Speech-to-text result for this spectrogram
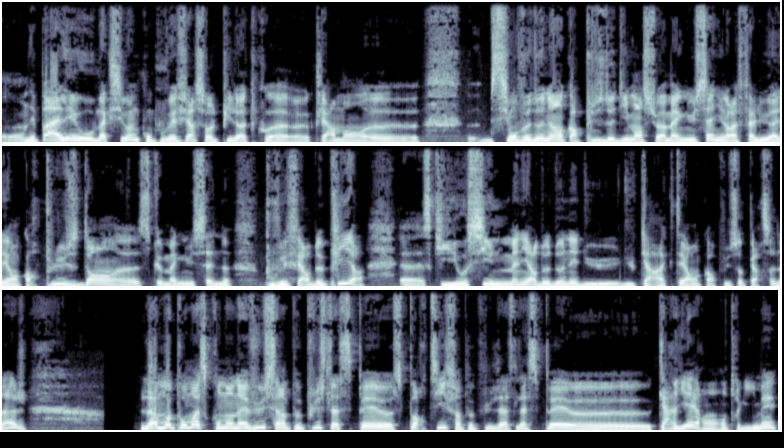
on n'est pas allé au maximum qu'on pouvait faire sur le pilote, quoi. Euh, clairement, euh, euh, si on veut donner encore plus de dimension à Magnussen, il aurait fallu aller encore plus dans euh, ce que Magnussen pouvait faire de pire, euh, ce qui est aussi une manière de donner du, du caractère encore plus au personnage. Là, moi, pour moi, ce qu'on en a vu, c'est un peu plus l'aspect euh, sportif, un peu plus l'as- l'aspect euh, carrière en- entre guillemets,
